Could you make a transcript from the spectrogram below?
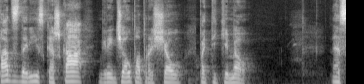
pats darys kažką greičiau, paprasčiau, patikimiau. Nes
